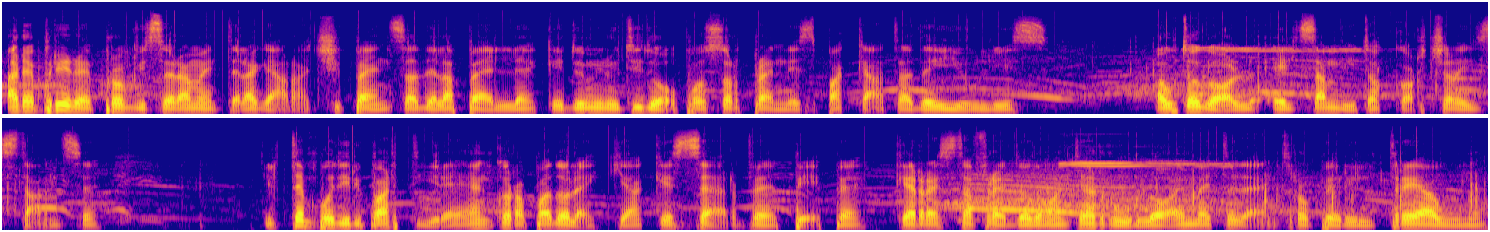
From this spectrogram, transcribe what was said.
A riaprire provvisoriamente la gara ci pensa Della Pelle che due minuti dopo sorprende spaccata De Iulis. Autogol e il San Vito accorcia le distanze. Il tempo di ripartire è ancora Padolecchia che serve Pepe che resta freddo davanti al rullo e mette dentro per il 3-1.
